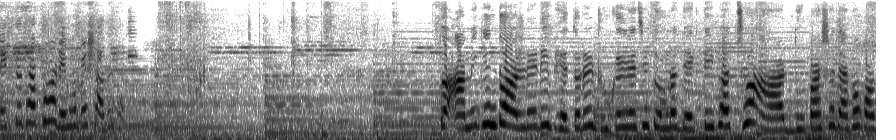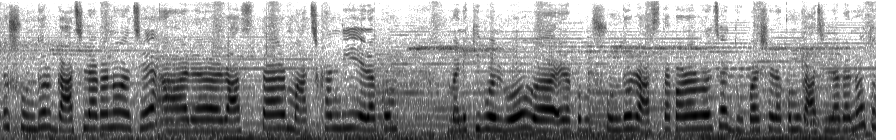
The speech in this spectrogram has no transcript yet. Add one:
দেখতে থাকো আর এভাবে সাথে থাকো। তো আমি কিন্তু অলরেডি ভেতরে ঢুকে গেছি, তোমরা দেখতেই পাচ্ছ। আর দুপাশে দেখো কত সুন্দর গাছ লাগানো আছে, আর রাস্তার মাঝখান দিয়ে এরকম মানে কি বলব এরকম সুন্দর রাস্তা করা রয়েছে, আর দুপাশে এরকম গাছ লাগানো। তো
